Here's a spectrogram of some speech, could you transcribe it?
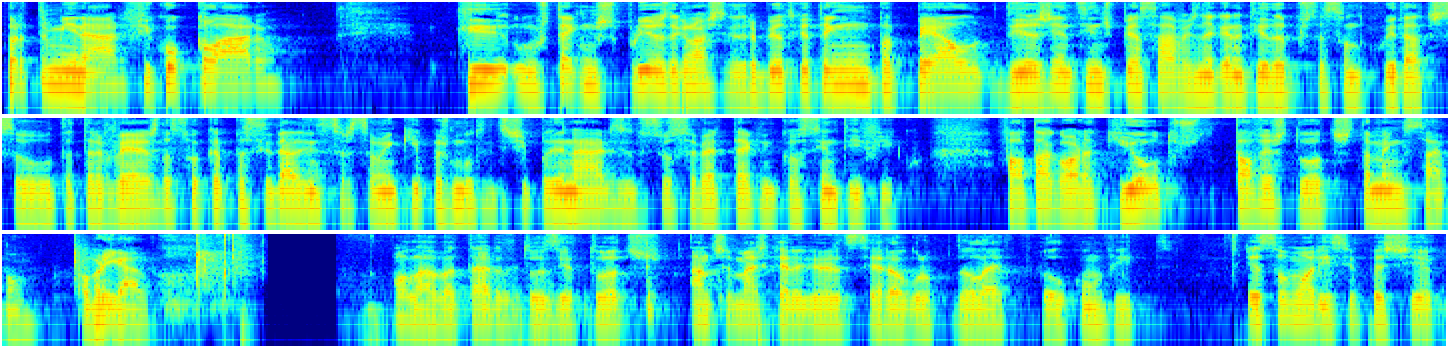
Para terminar, ficou claro que os técnicos superiores de diagnóstica terapêutica têm um papel de agentes indispensáveis na garantia da prestação de cuidados de saúde, através da sua capacidade de inserção em equipas multidisciplinares e do seu saber técnico ou científico. Falta agora que outros, talvez todos, também o saibam. Obrigado. Olá, boa tarde a todos e a todos. Antes de mais, quero agradecer ao grupo da LEF pelo convite. Eu sou Maurício Pacheco,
